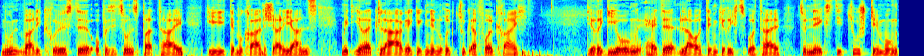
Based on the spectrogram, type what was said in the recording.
Nun war die größte Oppositionspartei, die Demokratische Allianz, mit ihrer Klage gegen den Rückzug erfolgreich. Die Regierung hätte laut dem Gerichtsurteil zunächst die Zustimmung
